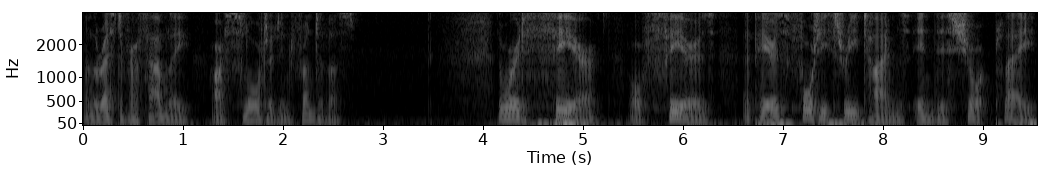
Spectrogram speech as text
and the rest of her family are slaughtered in front of us. The word fear or fears appears 43 times in this short play,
